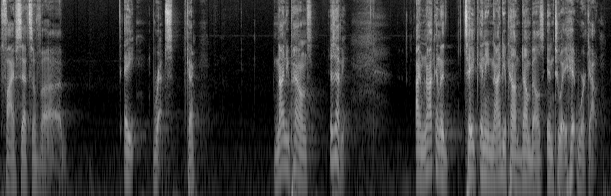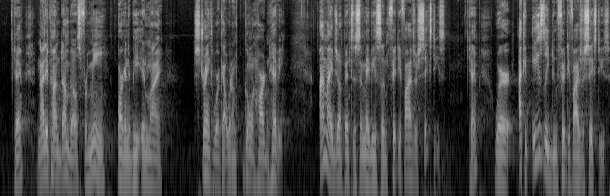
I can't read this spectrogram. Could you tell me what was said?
five sets of uh, eight reps. Okay, 90 pounds is heavy. I'm not going to take any 90 pound dumbbells into a HIIT workout. Okay, 90 pound dumbbells for me are going to be in my strength workout when I'm going hard and heavy. I might jump into some maybe some 55s or 60s, okay, where I could easily do 55s or 60s.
